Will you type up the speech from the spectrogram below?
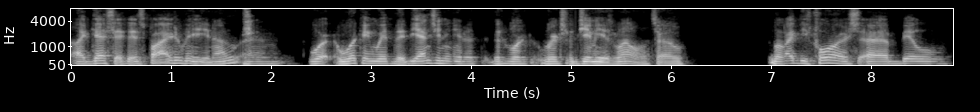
I guess it inspired me, you know, um, working with the, the engineer that, that work, works with Jimmy as well. So right before us, uh, Bill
